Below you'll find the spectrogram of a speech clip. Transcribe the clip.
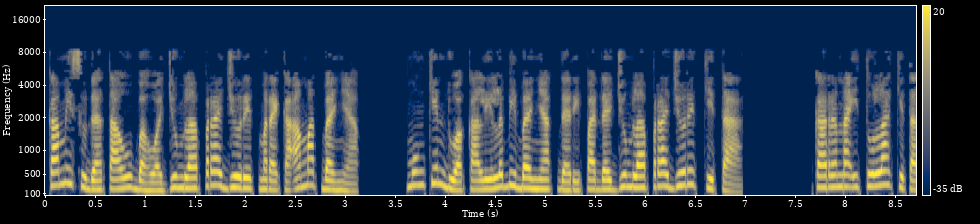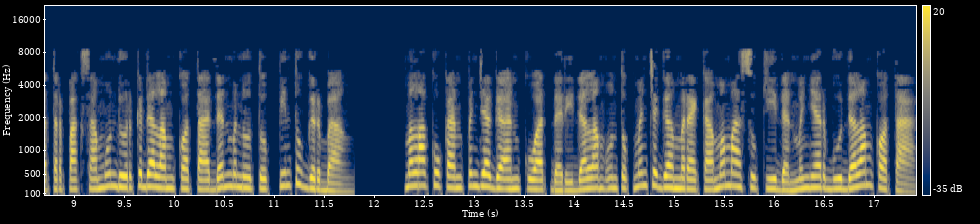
kami sudah tahu bahwa jumlah prajurit mereka amat banyak mungkin dua kali lebih banyak daripada jumlah prajurit kita. Karena itulah kita terpaksa mundur ke dalam kota dan menutup pintu gerbang. Melakukan penjagaan kuat dari dalam untuk mencegah mereka memasuki dan menyerbu dalam kota.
